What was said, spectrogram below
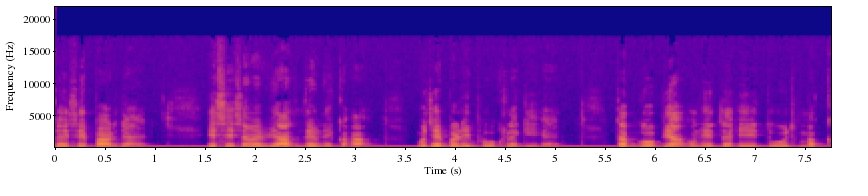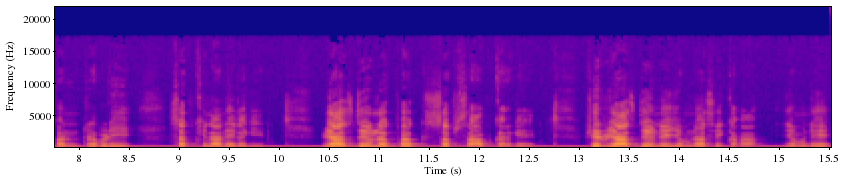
कैसे पार जाए। इसी समय व्यासदेव ने कहा, मुझे बड़ी भूख लगी है। तब गोपियाँ उन्हें दही, दूध, मक्खन, रबड़ी सब खिलाने लगी। व्यासदेव लगभग सब साफ़ कर गए। फिर व्यासदेव ने यमुना से कहा, यमुने,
